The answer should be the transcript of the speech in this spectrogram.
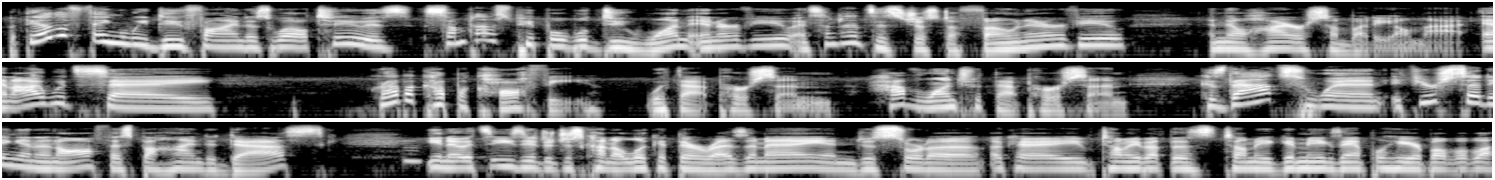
But the other thing we do find as well too is sometimes people will do one interview and sometimes it's just a phone interview and they'll hire somebody on that. And I would say, grab a cup of coffee with that person, have lunch with that person. Cause that's when, if you're sitting in an office behind a desk, you know, it's easy to just kind of look at their resume and just sort of, okay, tell me about this, tell me, give me an example here, blah, blah, blah.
